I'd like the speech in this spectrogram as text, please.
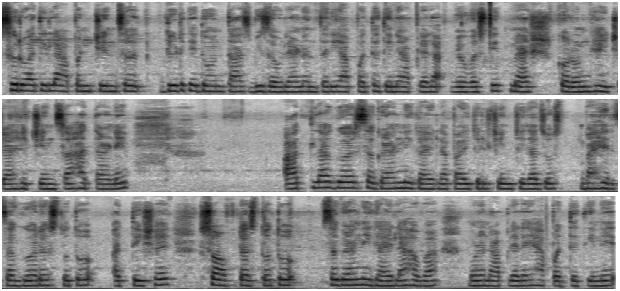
सुरुवातीला आपण चिंच दीड ते दोन तास भिजवल्यानंतर या पद्धतीने आपल्याला व्यवस्थित मॅश करून घ्यायचे आहे चिंच हाताने. आतला गर सगळा निघायला पाहिजे. चिंचेचा जो बाहेरचा गर असतो तो अतिशय सॉफ्ट असतो तो सगळा निघायला हवा. म्हणून आपल्याला ह्या पद्धतीने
